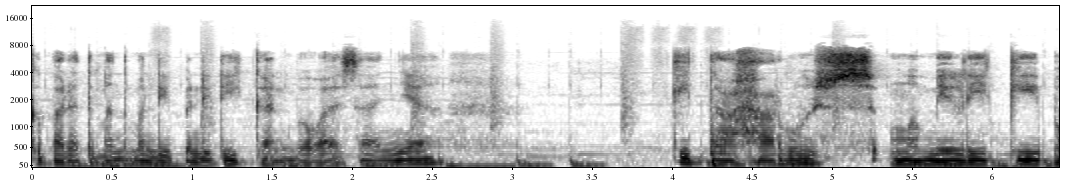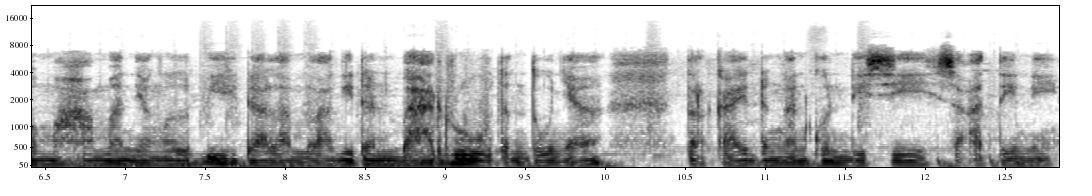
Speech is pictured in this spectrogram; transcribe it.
kepada teman-teman di pendidikan bahwasanya kita harus memiliki pemahaman yang lebih dalam lagi dan baru tentunya terkait dengan kondisi saat ini.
